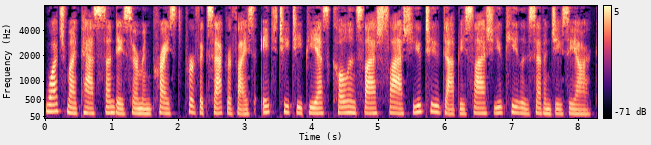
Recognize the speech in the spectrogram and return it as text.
Watch my past Sunday sermon Christ Perfect Sacrifice https colon slash slash youtube.b slash ukilu 7 gcark.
